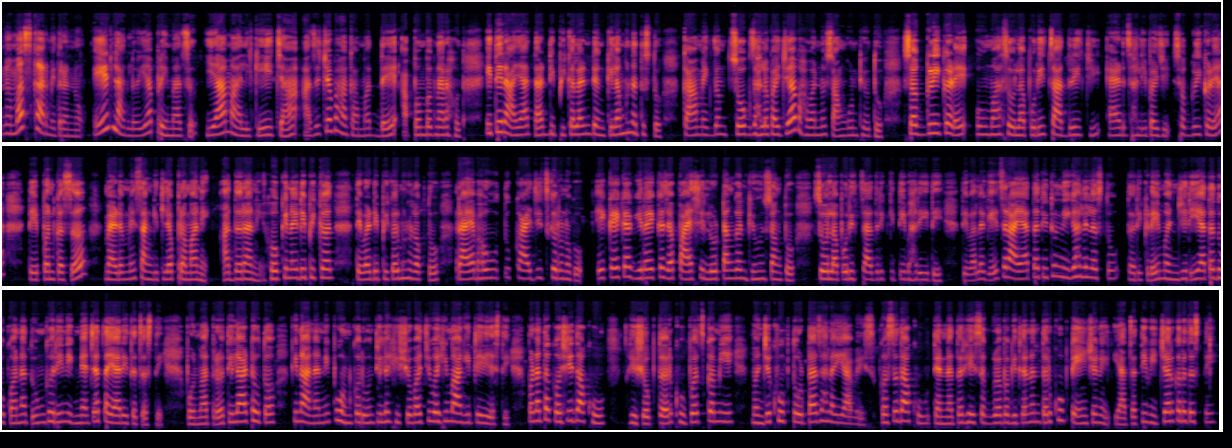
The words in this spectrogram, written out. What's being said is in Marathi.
नमस्कार मित्रांनो. एड लागलं या प्रेमाचं. या मालिकेच्या आजच्या भागामध्ये आपण बघणार आहोत. इथे राया आता डिपिकल आणि डंकीला म्हणत असतो काम एकदम चोख झालं पाहिजे या भावांनो सांगून ठेवतो. सगळीकडे उमा सोलापुरी चादरीची ॲड झाली पाहिजे. सगळीकडे ते पण कसं मॅडमने सांगितल्याप्रमाणे आदराने. हो की नाही डिपिकल तेव्हा डिपिकल म्हणू लागतो राया भाऊ तू काळजीच करू नको. एका एका गिरायकाच्या पायाशी लोटांगण घेऊन सांगतो सोलापुरी चादरी किती भारी येते. तेव्हा लगेच राया आता तिथून निघालेला असतो. तर इकडे मंजिरी आता दुकानातून घरी निघण्याच्या तयारीतच असते. पण मात्र तिला आठवतं की नानांनी फोन करून तिला हिशोबाची वही मागितलेली असते. पण आता कशी दाखवू? हिशोब तर खूपच कमी आहे. म्हणजे खूप तोटा झाला यावेळेस. कसं दाखवू? त्यांना तर हे सगळं बघितल्यानंतर खूप टेन्शन येईल. याचा ती विचार करत असते.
